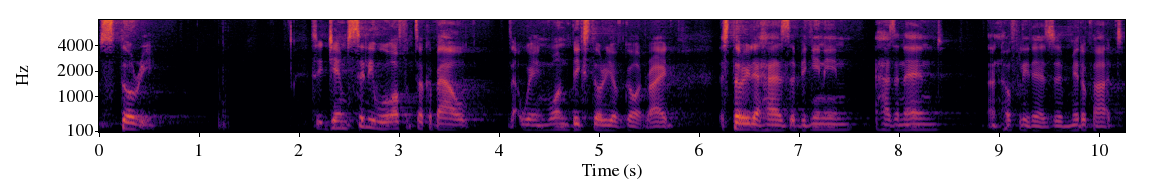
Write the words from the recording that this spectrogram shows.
story. See, James Silly will often talk about that we're in one big story of God, right? A story that has a beginning, has an end, and hopefully there's a middle part.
